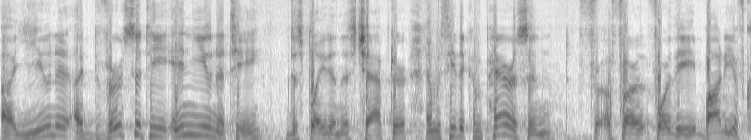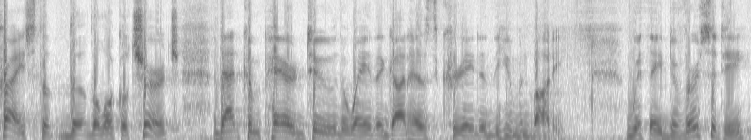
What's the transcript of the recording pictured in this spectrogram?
a, uni- a diversity in unity displayed in this chapter, and we see the comparison for, for, for the body of Christ, the, the, the local church, that compared to the way that God has created the human body. With a diversity,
